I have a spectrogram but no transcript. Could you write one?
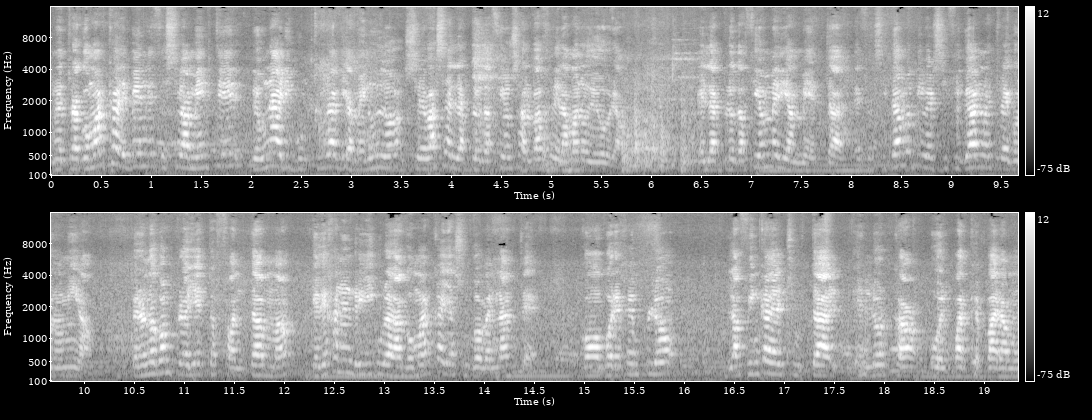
Nuestra comarca depende excesivamente de una agricultura que a menudo se basa en la explotación salvaje de la mano de obra, en la explotación medioambiental. Necesitamos diversificar nuestra economía, pero no con proyectos fantasmas que dejan en ridículo a la comarca y a sus gobernantes, como por ejemplo la finca del Churtal en Lorca o el Parque Páramo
